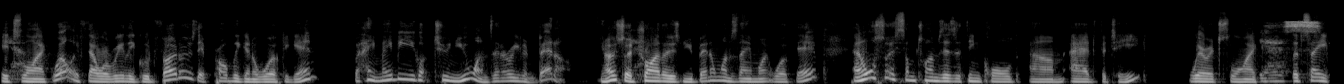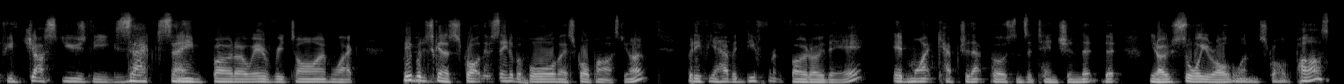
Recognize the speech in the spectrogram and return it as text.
It's Yeah. like, well, if they were really good photos, they're probably going to work again. But hey, maybe you got two new ones that are even better. You know, so try those new better ones; they might work there. And also, sometimes there's a thing called um, ad fatigue, where it's like, Yes. let's say if you just use the exact same photo every time, like people are just going to scroll. They've seen it before, they scroll past, you know. But if you have a different photo there, it might capture that person's attention that that you know saw your old one and scrolled past,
